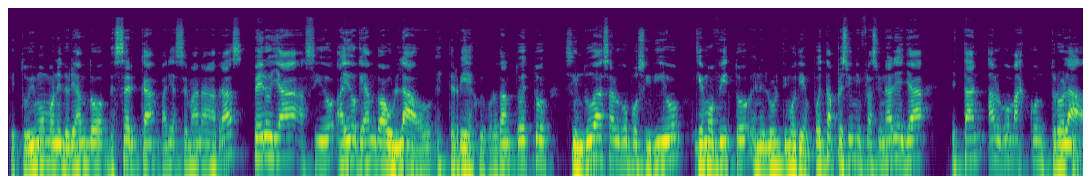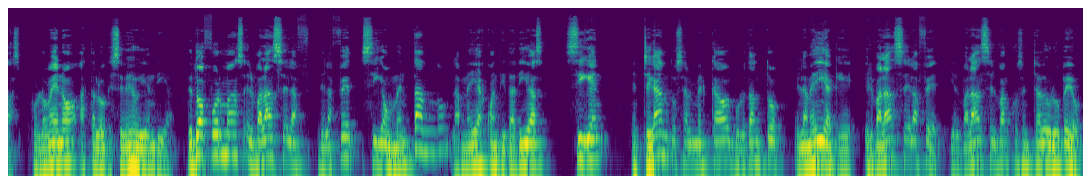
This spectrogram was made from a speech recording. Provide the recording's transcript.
que estuvimos monitoreando de cerca varias semanas atrás, pero ya ha sido, ha ido quedando a un lado este riesgo y por lo tanto esto sin duda es algo positivo que hemos visto en el último tiempo. Esta presión inflacionaria ya están algo más controladas, por lo menos hasta lo que se ve hoy en día. De todas formas, el balance de la, de la Fed sigue aumentando, las medidas cuantitativas siguen entregándose al mercado y por lo tanto, en la medida que el balance de la Fed y el balance del Banco Central Europeo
